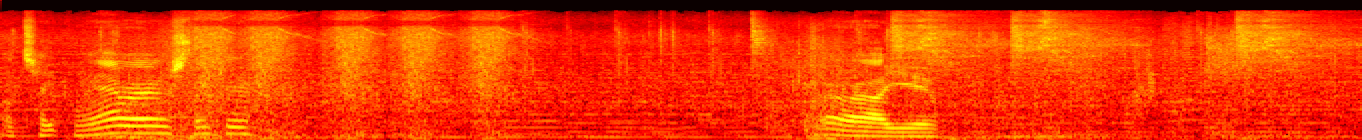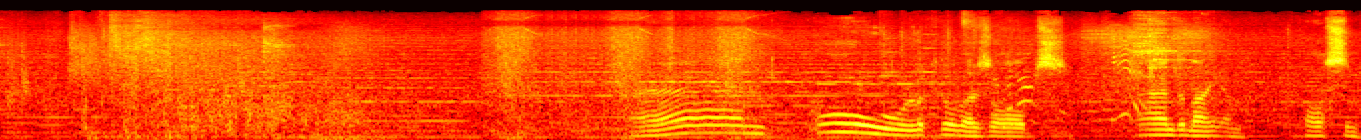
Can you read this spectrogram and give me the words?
I'll take my arrows, thank you. Where are you? And ooh, look at all those orbs. And an item. Awesome.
